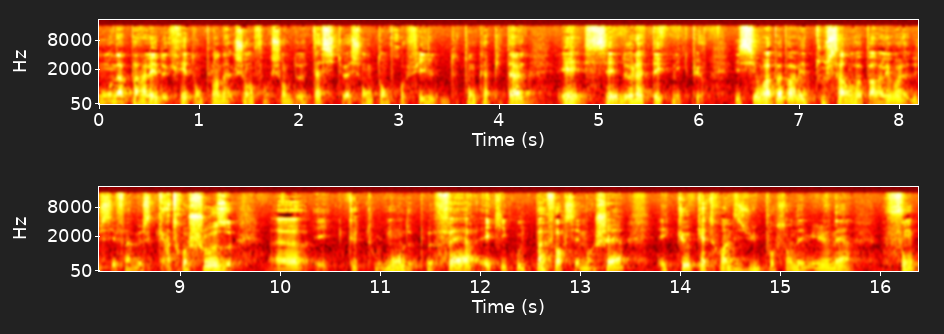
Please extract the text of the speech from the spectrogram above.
on, a parlé de créer ton plan d'action en fonction de ta situation, de ton profil, de ton capital, et c'est de la technique pure. Ici on va pas parler de tout ça, on va parler voilà, de ces fameuses quatre choses euh, que tout le monde peut faire et qui coûtent pas forcément cher et que 98% des millionnaires font.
